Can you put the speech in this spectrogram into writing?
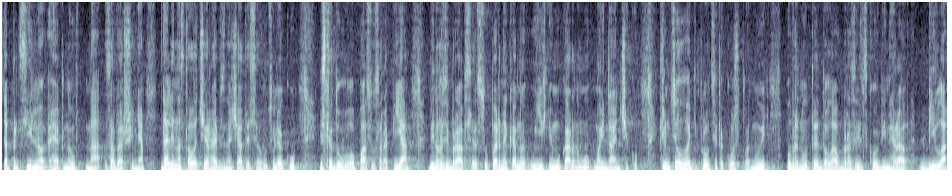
та прицільно гепнув на завершення. Далі настала черга відзначатися Гуцуляку. Після довгого пасу Сарапія він розібрався з суперниками у їхньому карному майданчику. Крім цього, дніпровці також планують повернути до лав бразильського вінгера Біла,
